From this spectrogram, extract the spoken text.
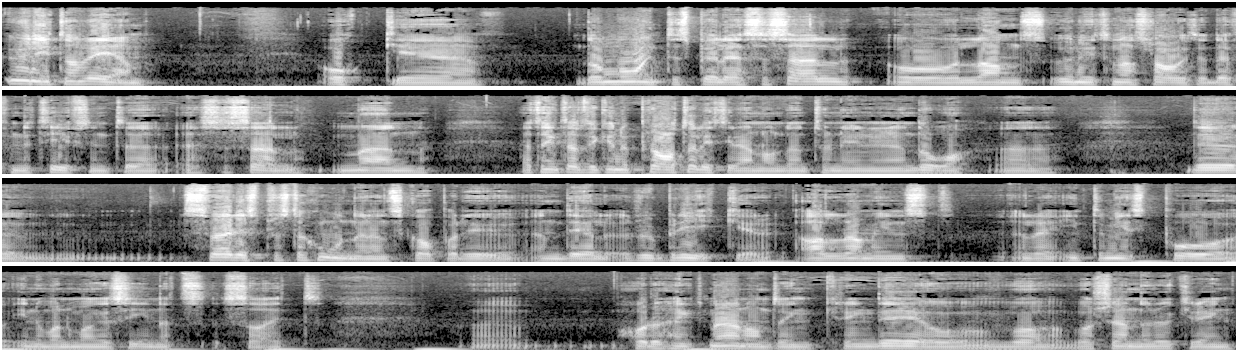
U19-VM. Och eh, de må inte spela SSL och lands, U19-landslaget är definitivt inte SSL. Men jag tänkte att vi kunde prata lite grann om den turneringen ändå. Eh, det, Sveriges prestationer den skapade ju en del rubriker. Allra minst, eller inte minst på Innevandymagasinets sajt. Eh, har du hängt med någonting kring det och vad, vad, känner du kring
